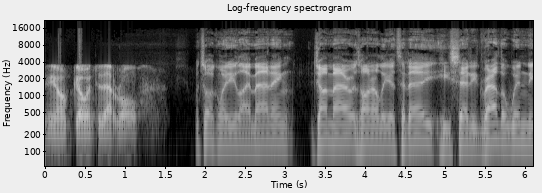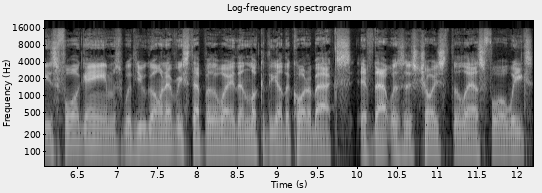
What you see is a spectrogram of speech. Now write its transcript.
you know go into that role. We're talking with Eli Manning. John Mara was on earlier today. He said he'd rather win these four games with you going every step of the way than look at the other quarterbacks if that was his choice the last four weeks.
